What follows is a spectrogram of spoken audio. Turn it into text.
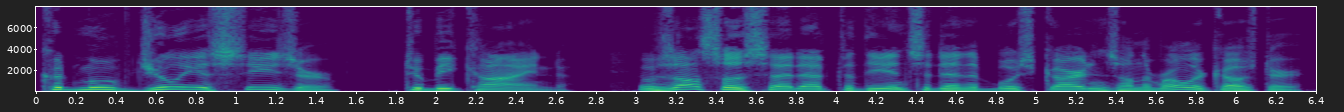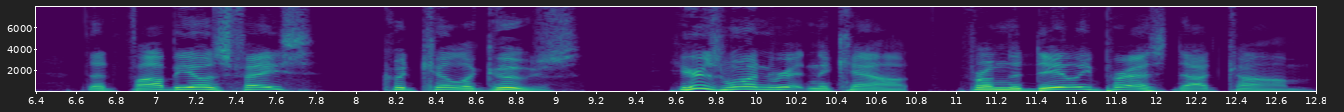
could move Julius Caesar to be kind. It was also said after the incident at Busch Gardens on the roller coaster that Fabio's face could kill a goose. Here's one written account from thedailypress.com,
